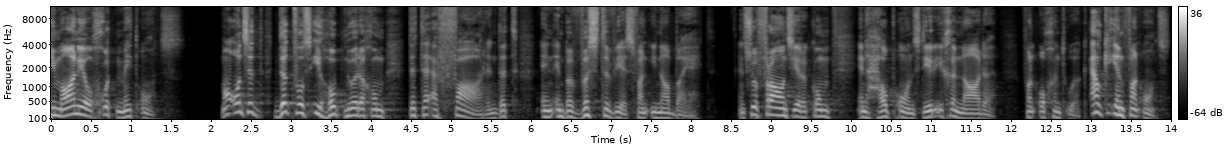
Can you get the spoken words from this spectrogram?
Immanuel, God met ons. Maar ons het dikwels u hulp nodig om dit te ervaar en dit en en bewus te wees van u nabyheid. En so vra ons Here kom en help ons deur u genade vanoggend ook. Elkeen van ons.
